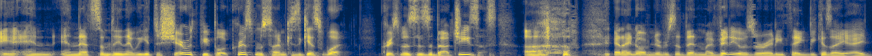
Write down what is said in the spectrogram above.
and, and and that's something that we get to share with people at Christmas time. Because guess what? Christmas is about Jesus. Uh, and I know I've never said that in my videos or anything because I I,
